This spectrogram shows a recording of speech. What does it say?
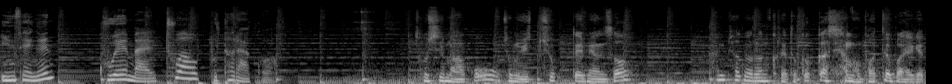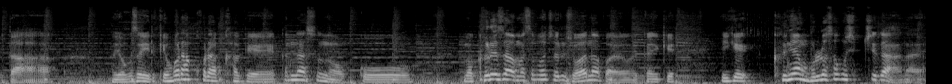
인생은 9회 말 투아웃부터라고. 소심하고 좀 위축되면서 한편으로는 그래도 끝까지 한번 버텨봐야겠다. 여기서 이렇게 호락호락하게 끝날 수는 없고, 뭐 그래서 아마 스포츠를 좋아하나 봐요. 그러니까 이렇게 이게 그냥 물러서고 싶지가 않아요.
